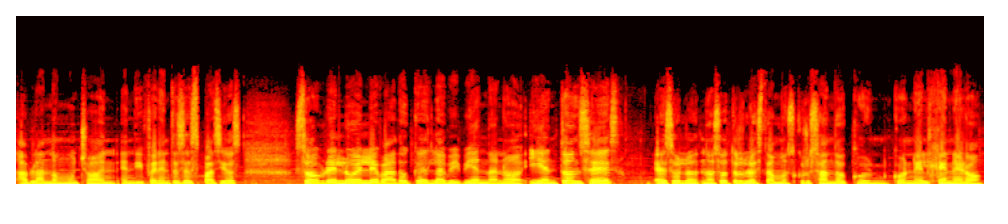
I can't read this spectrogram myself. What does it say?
hablando mucho en, diferentes espacios sobre lo elevado que es la vivienda, ¿no? Y entonces eso nosotros lo estamos cruzando con, con el género,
